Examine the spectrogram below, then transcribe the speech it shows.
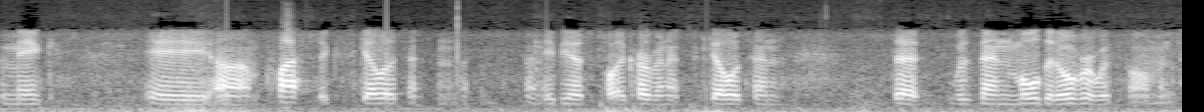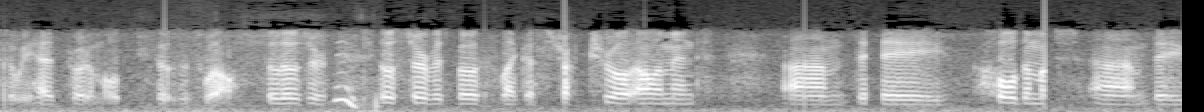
to make a um, plastic skeleton, an ABS polycarbonate skeleton that was then molded over with foam, and so we had proto-mold those as well. So those are those serve as both like a structural element. Um, they hold them. Um, they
